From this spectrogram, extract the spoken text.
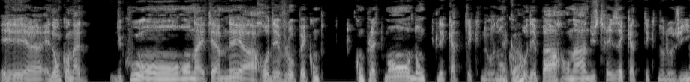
Et, et donc on a, du coup, on, on a été amené à redévelopper complètement donc les quatre technos. Donc au départ, on a industrialisé quatre technologies.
